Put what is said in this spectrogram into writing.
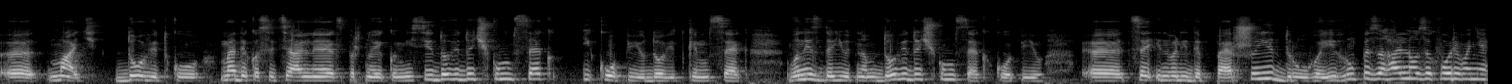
е, мать довідку медико-соціальної експертної комісії, довідочку МСЕК і копію довідки МСЕК. Вони здають нам довідочку МСЕК копію. Е, Це інваліди першої, другої групи загального захворювання,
